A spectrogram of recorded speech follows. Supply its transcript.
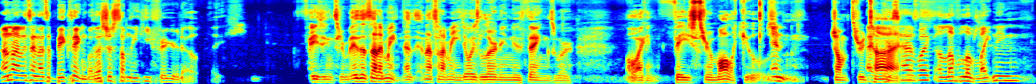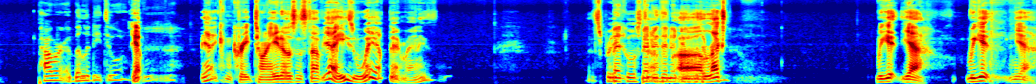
I'm not even saying that's a big thing, but that's just something he figured out. Like, Phasing through. That's what I mean. That's, and that's what I mean. He's always learning new things. Where, oh, I can phase through molecules and, And jump through time. guess has like a level of lightning power ability to him. Yep. Yeah, he can create tornadoes and stuff. Yeah, he's way up there, man. He's that's pretty bet- cool stuff. better than a dude uh, with a Lex, we get yeah, we get yeah.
